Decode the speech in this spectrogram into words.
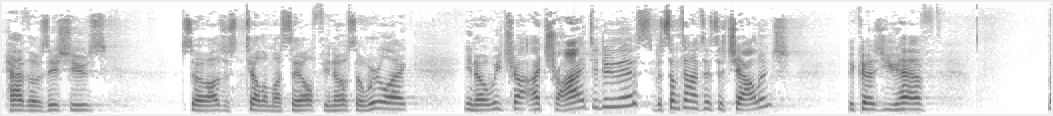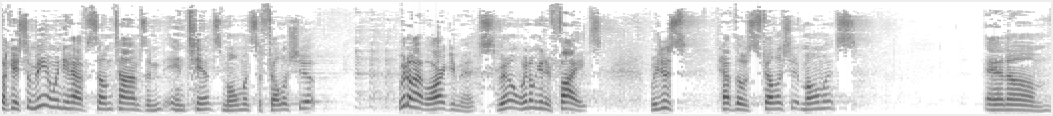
have those issues. So I'll just tell them myself, you know. So we're like, you know, we try, I try to do this, but sometimes it's a challenge because you have Okay, so me and Wendy have sometimes intense moments of fellowship. We don't have arguments. We don't, we don't get in fights. We just have those fellowship moments. And, um,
